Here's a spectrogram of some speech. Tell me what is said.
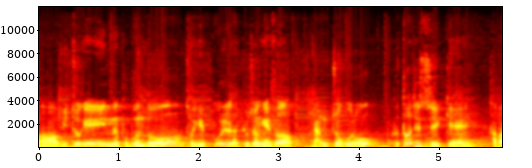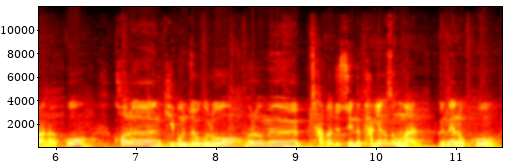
어, 위쪽에 있는 부분도 저기 뿌리를 다 교정해서 양쪽으로 흩어질 수 있게 잡아놨고 컬은 기본적으로 흐름을 잡아줄 수 있는 방향성만 끝내놓고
